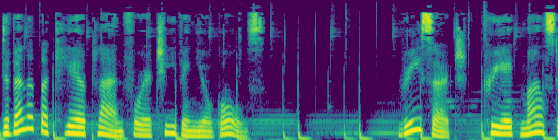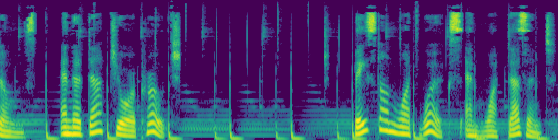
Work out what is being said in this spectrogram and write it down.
Develop a clear plan for achieving your goals. Research, create milestones, and adapt your approach based on what works and what doesn't.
